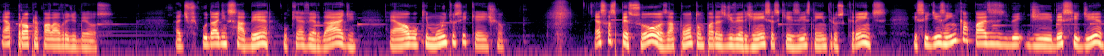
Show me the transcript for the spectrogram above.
é a própria palavra de Deus? A dificuldade em saber o que é verdade é algo que muitos se queixam. Essas pessoas apontam para as divergências que existem entre os crentes e se dizem incapazes de, de decidir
